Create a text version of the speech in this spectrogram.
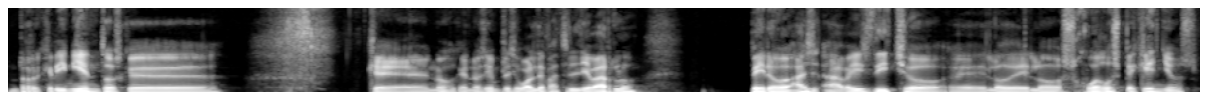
requerimientos que, que no, siempre es igual de fácil llevarlo. Pero habéis dicho eh, lo de los juegos pequeños,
